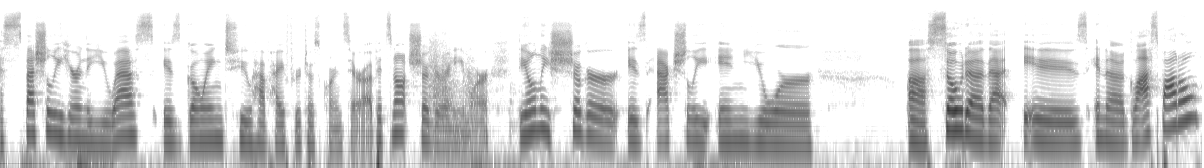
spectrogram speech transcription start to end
especially here in the US is going to have high fructose corn syrup. It's not sugar anymore. The only sugar is actually in your uh, soda that is in a glass bottle.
